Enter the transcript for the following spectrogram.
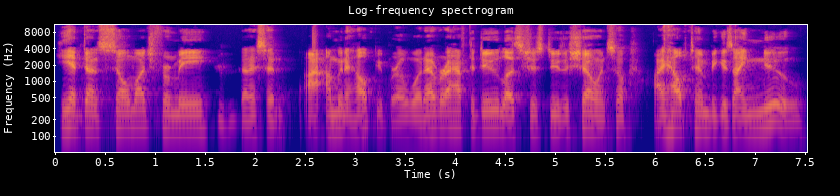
He had done so much for me mm-hmm. that I said, I- am going to help you, bro. Whatever I have to do, let's just do the show. And so I helped him because I knew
